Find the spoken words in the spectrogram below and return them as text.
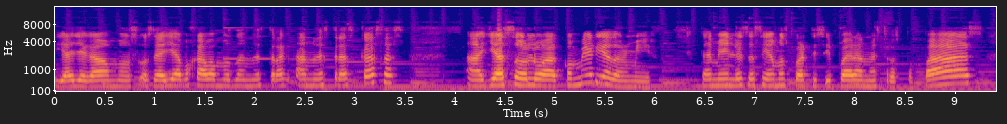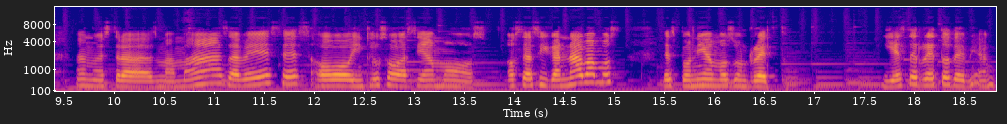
Ya llegábamos, o sea, ya bajábamos a, nuestra, a nuestras casas, allá solo a comer y a dormir. También les hacíamos participar a nuestros papás, a nuestras mamás a veces, o incluso hacíamos, o sea, si ganábamos, les poníamos un reto y ese reto debían,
